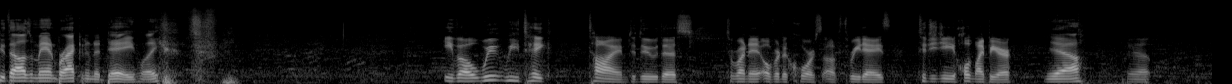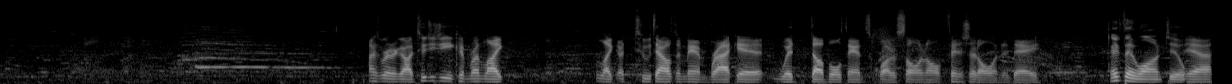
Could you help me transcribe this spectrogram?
2,000 man bracket in a day. Like, Evo, we, we take time to do this, to run it over the course of three days. 2GG, hold my beer. yeah. Yeah. I swear to God, 2GG can run like like a 2,000 man bracket with doubles and squad assault, and I'll finish it all in a day. If they want to. Yeah.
